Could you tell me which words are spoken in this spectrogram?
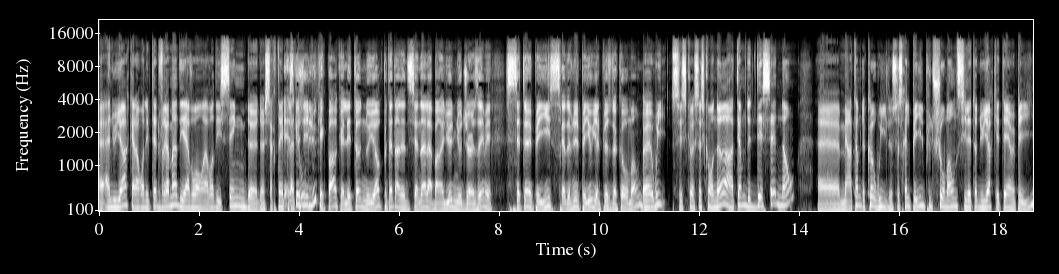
euh, à New York. Alors, on est peut-être vraiment des, avoir, avoir des signes d'un certain plateau. Est-ce que j'ai lu quelque part que l'État de New York, peut-être en additionnant la banlieue, le New Jersey, mais si c'était un pays, ce serait devenu le pays où il y a le plus de cas au monde? Euh, oui, c'est ce qu'on ce qu'on a. En termes de décès, non. Euh, mais en termes de cas, oui. ce serait le pays le plus touché au monde si l'État de New York était un pays.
